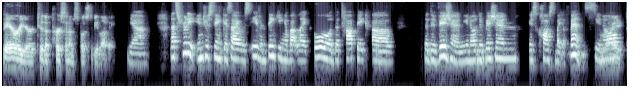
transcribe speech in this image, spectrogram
barrier to the person I'm supposed to be loving? Yeah that's really interesting because I was even thinking about like, oh, the topic of the division, you know, division is caused by offense, you know. Right.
